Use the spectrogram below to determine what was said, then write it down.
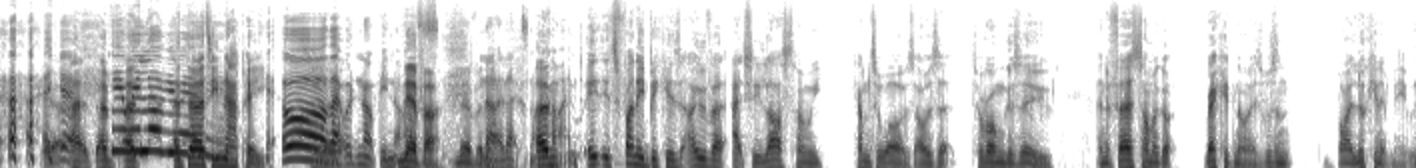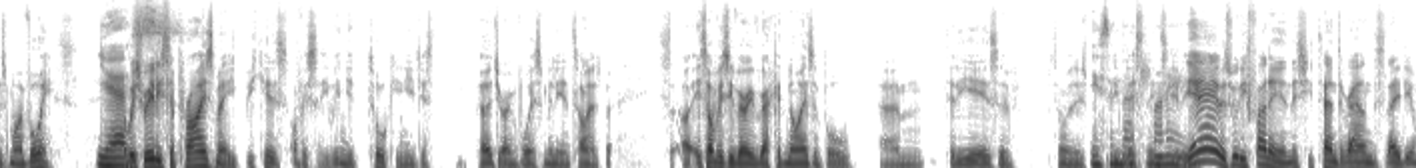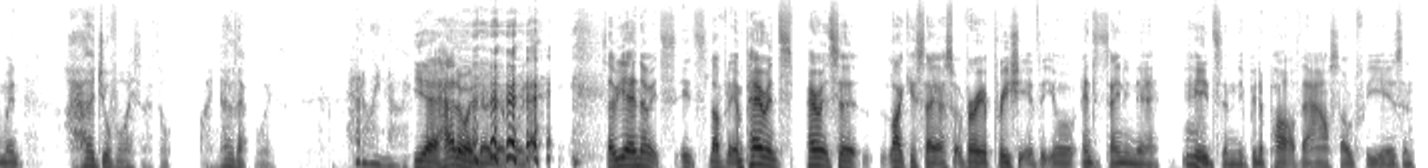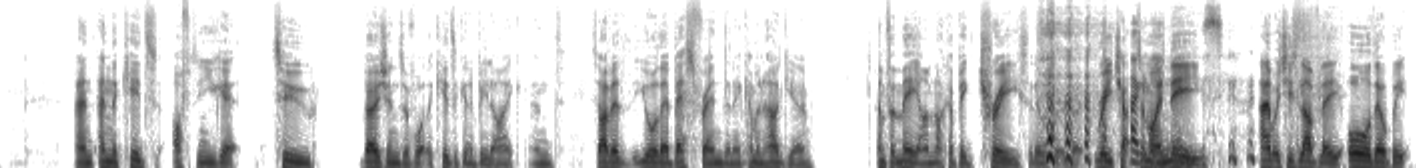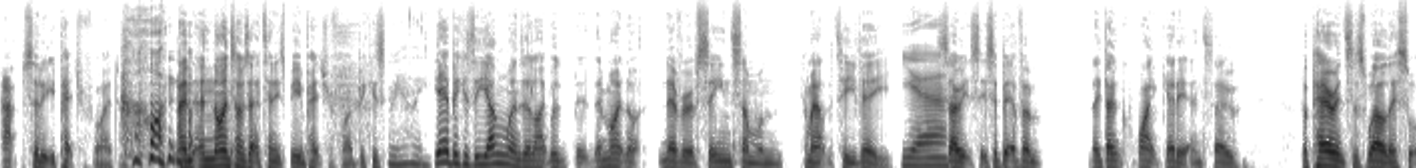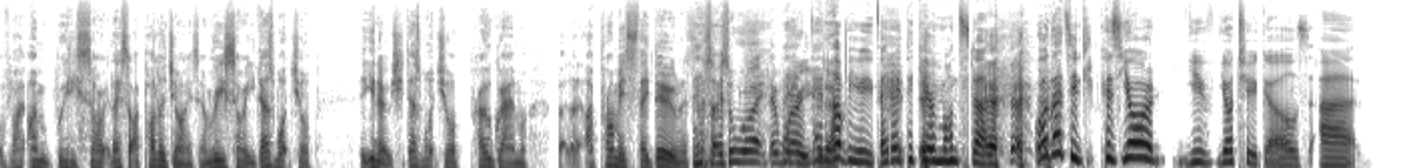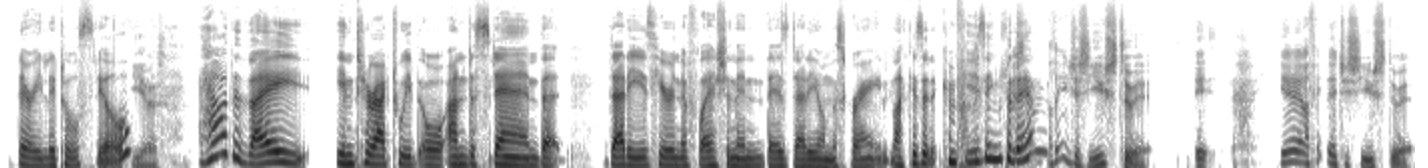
Yeah. a, a, Here, we love you, a dirty Andy. nappy. Oh, Yeah. that would not be nice. Never, never. No, no. that's not Um, kind. it, it's funny because over actually last time we come to Oz, I was at Taronga Zoo, and the first time I got recognised wasn't by looking at me; it was my voice, Yes. which really surprised me because obviously when you're talking, you just you've heard your own voice a million times, but it's, uh, it's obviously very recognisable um, to the ears of someone who's Isn't been listening to funny? you. Yeah, it was really funny, and then she turned around, this lady, and went, "I heard your voice," and I thought, "I know that voice." How do I know? Yeah, how do I know that voice? So yeah, no, it's it's lovely. And parents parents are like you say are sort of very appreciative that you're entertaining their Mm. kids and you've been a part of the household for years and and and the kids often you get two versions of what the kids are going to be like and it's either you're their best friend and they come and hug you and for me I'm like a big tree so they'll sort of like reach up to my knee knees. and uh, which is lovely or they'll be absolutely petrified oh, no. and and nine times out of ten it's being petrified because really? yeah, because the young ones are like, well, they might not never have seen someone come out the TV, Yeah. so it's it's a bit of a they don't quite get it, and so for parents as well, they're sort of like, I'm really sorry. They sort of apologise. I'm really sorry. He does watch your, you know, she does watch your program, but uh, I promise they do. And it's, so it's all right. Don't they, worry. they you know. love you. They don't think you're a monster. well, that's it because your you your two girls are very little still. yes. How do they interact with or understand that daddy is here in the flesh and then there's daddy on the screen? Like, is it confusing for Just- them? I think you're just used to it. It, yeah, I think they're just used to it.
